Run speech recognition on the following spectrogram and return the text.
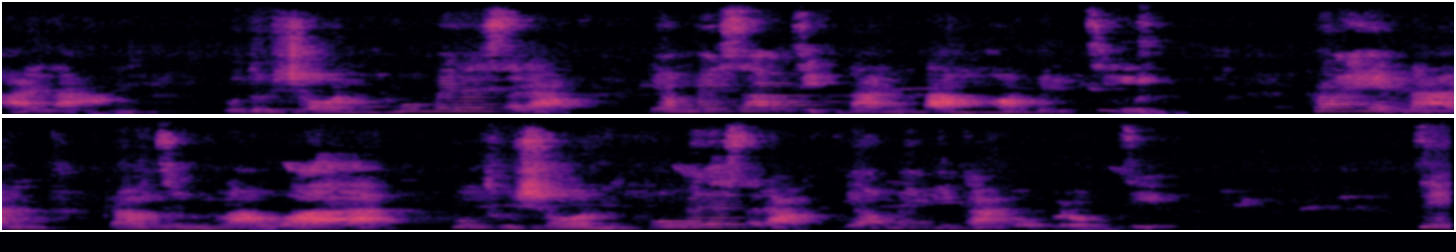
ภายหลัง ปุตุชนผู้ไม่ได้สดับย่อมไม่ทราบจิตนั้นตามความเป็นจริง เพราะเหตุนั้นเราจึงกล่าวว่า ปุถุชน ผู้ไม่ได้สดับย่อมไม่มีการอบรมจิต จิต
